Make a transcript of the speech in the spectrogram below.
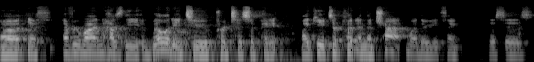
Uh, if everyone has the ability to participate, like you to put in the chat whether you think this is,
